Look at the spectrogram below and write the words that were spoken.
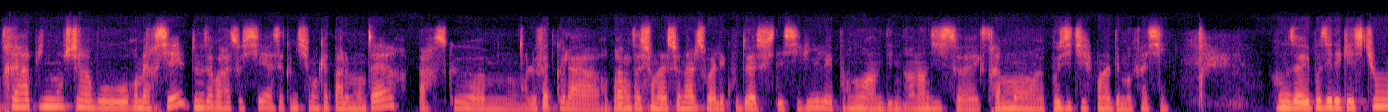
très rapidement, je tiens à vous remercier de nous avoir associés à cette commission d'enquête parlementaire parce que euh, le fait que la représentation nationale soit à l'écoute de la société civile est pour nous un, indice euh, extrêmement euh, positif pour notre démocratie. Vous nous avez posé des questions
